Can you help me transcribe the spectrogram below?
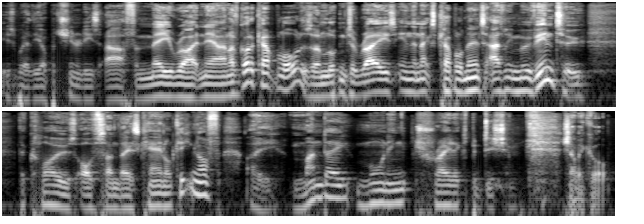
is where the opportunities are for me right now. And I've got a couple of orders I'm looking to raise in the next couple of minutes as we move into the close of Sunday's candle, kicking off a Monday morning trade expedition, shall we call.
